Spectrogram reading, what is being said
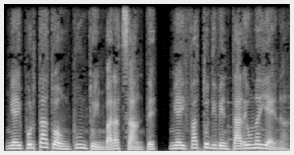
mi hai portato a un punto imbarazzante, mi hai fatto diventare una iena.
